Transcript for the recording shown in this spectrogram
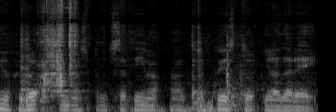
io però una spruzzatina anche a questo gliela darei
